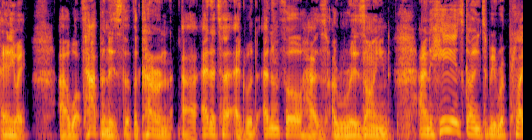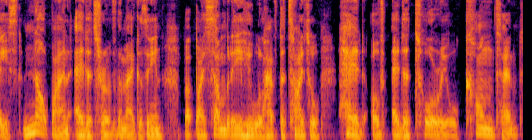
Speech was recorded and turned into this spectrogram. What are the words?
Anyway, uh, what's happened is that the current uh, editor, Edward Enninful, has uh, resigned, and he is going to be replaced not by an editor of the magazine, but by somebody who will have the title Head of Editorial Content.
